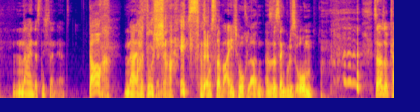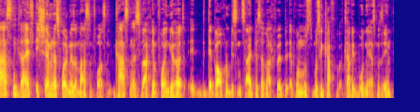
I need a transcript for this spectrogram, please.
Nein, das ist nicht dein Ernst. Doch! Nein, Ach das du ist nicht dein Ernst. Scheiße! Das musst du aber eigentlich hochladen. Also das ist ein gutes Omen. Sag mal so, Carsten greift, ich stelle mir das folgendermaßen vor. Carsten ist wach, wir haben vorhin gehört, äh, der braucht ein bisschen Zeit, bis er wach wird. Er muss, muss den Kaff Kaffeeboden erstmal sehen.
